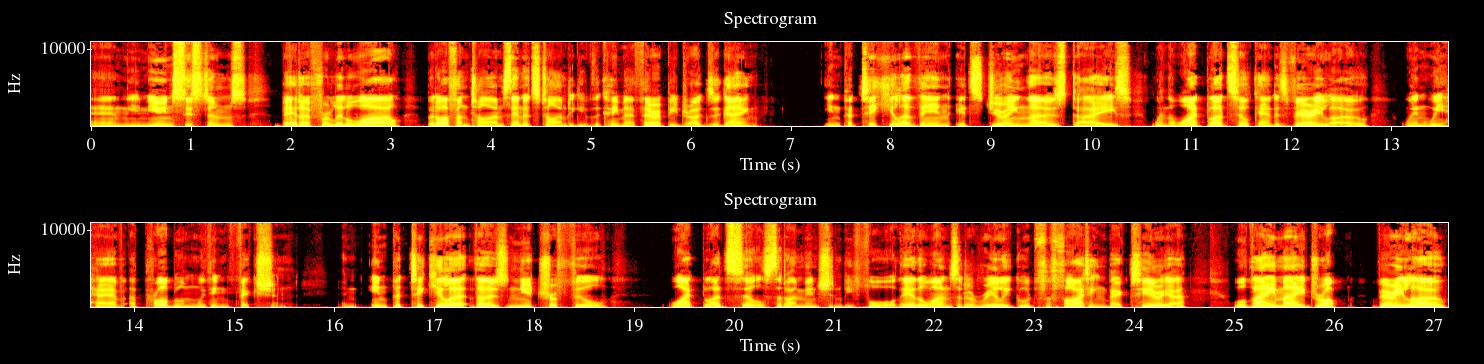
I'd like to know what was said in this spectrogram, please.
and the immune system's better for a little while. But oftentimes, then it's time to give the chemotherapy drugs again. In particular, then, it's during those days when the white blood cell count is very low when we have a problem with infection. And in particular, those neutrophil white blood cells that I mentioned before, they're the ones that are really good for fighting bacteria. Well, they may drop very low.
